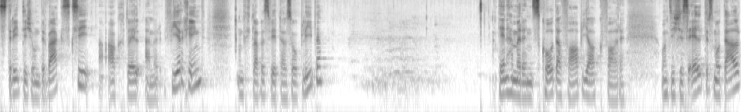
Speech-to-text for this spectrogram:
das dritte war unterwegs. Aktuell haben wir vier Kinder und ich glaube, es wird auch so bleiben. Dann haben wir einen Skoda Fabia gefahren. Und es war ein älteres Modell,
